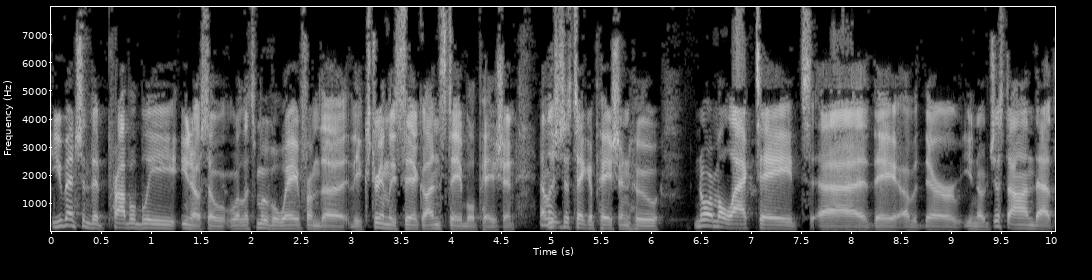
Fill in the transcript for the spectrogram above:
you mentioned that probably, you know, so well, let's move away from the, the extremely sick, unstable patient, and let's just take a patient who normal lactate, uh, they uh, they're you know just on that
